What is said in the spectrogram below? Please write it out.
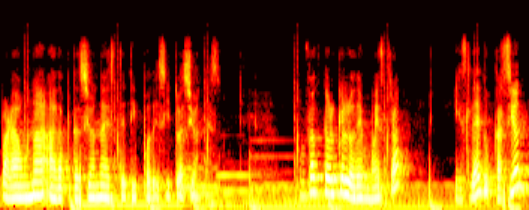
para una adaptación a este tipo de situaciones. Un factor que lo demuestra es la educación,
